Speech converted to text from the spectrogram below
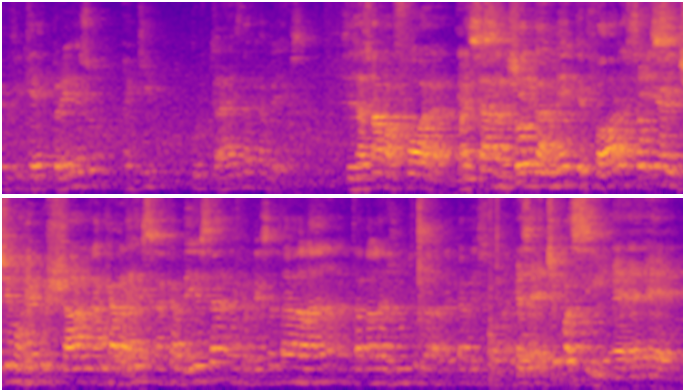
Eu fiquei preso aqui por trás da cabeça. Você já estava fora, mas estava totalmente fora, só que sentindo repuxado a cabeça, a cabeça, a cabeça estava lá, estava lá junto da, da cabeçona. Quer dizer, é tipo assim, é, é, é,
